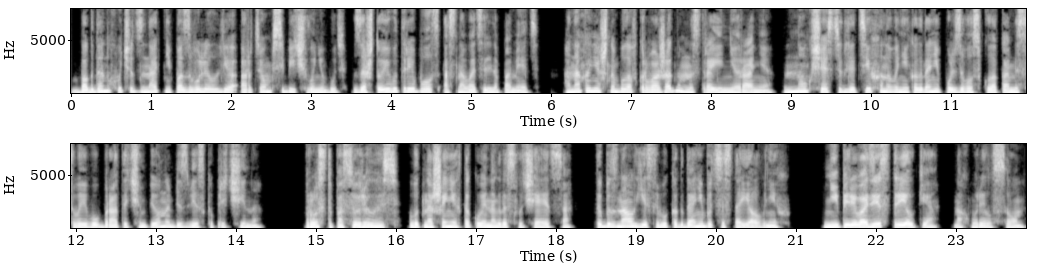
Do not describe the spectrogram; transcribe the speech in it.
Богдан хочет знать, не позволил ли Артём себе чего-нибудь, за что его требовалось основательно помять. Она, конечно, была в кровожадном настроении ранее, но, к счастью для Тихонова, никогда не пользовалась кулаками своего брата-чемпиона без веска причины. Просто поссорилась. В отношениях такое иногда случается. Ты бы знал, если бы когда-нибудь состоял в них». «Не переводи стрелки», — нахмурился он.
